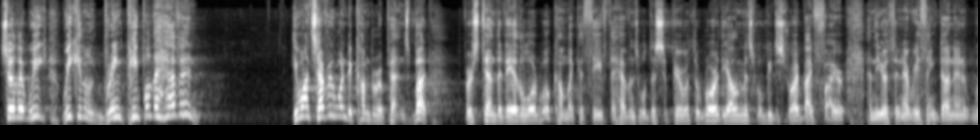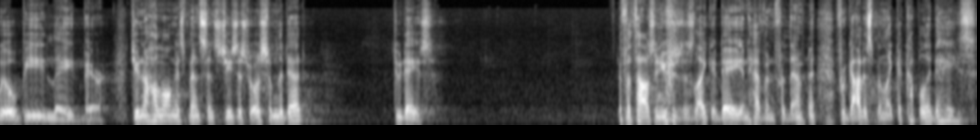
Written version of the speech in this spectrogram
so that we, we can bring people to heaven. He wants everyone to come to repentance. But Verse 10 The day of the Lord will come like a thief. The heavens will disappear with the roar, the elements will be destroyed by fire, and the earth and everything done in it will be laid bare. Do you know how long it's been since Jesus rose from the dead? Two days. If a thousand years is like a day in heaven for them, for God it's been like a couple of days.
